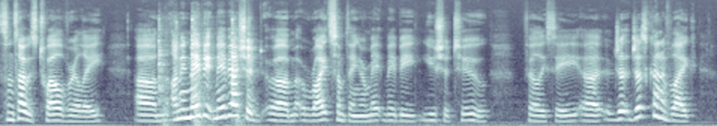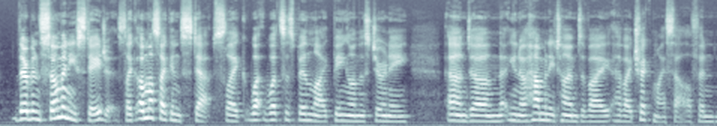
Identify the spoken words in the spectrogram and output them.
since I was 12, really, um, I mean, maybe maybe I should um, write something, or may, maybe you should too, Felicie. Uh, j- just kind of like there have been so many stages, like almost like in steps. Like what what's this been like being on this journey? and um, you know how many times have I have I tricked myself, and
